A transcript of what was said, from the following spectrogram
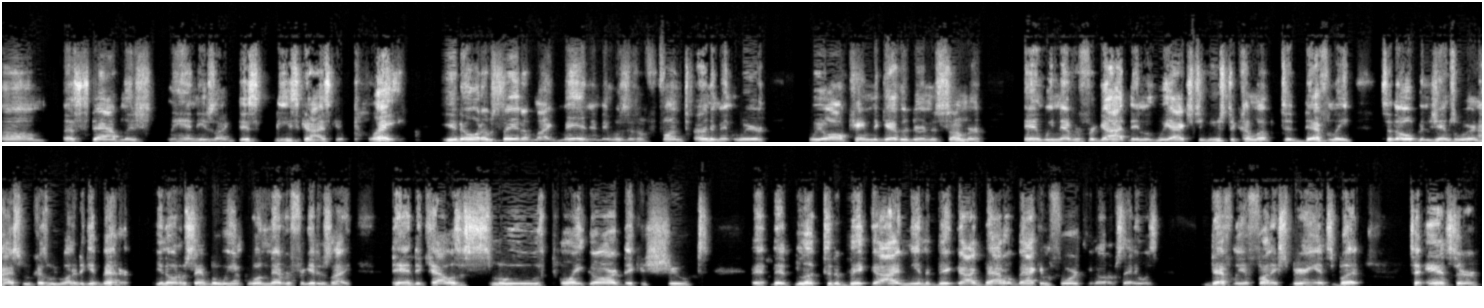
um established. Man, he's like this. These guys could play. You know what I'm saying? I'm like, man, and it was a fun tournament where we all came together during the summer, and we never forgot. And we actually used to come up to definitely to the open gyms when we were in high school because we wanted to get better. You know what I'm saying? But we will never forget. It was like Dan Dickau was a smooth point guard. They could shoot that, that looked to the big guy. Me and the big guy battled back and forth. You know what I'm saying? It was definitely a fun experience. But to answer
